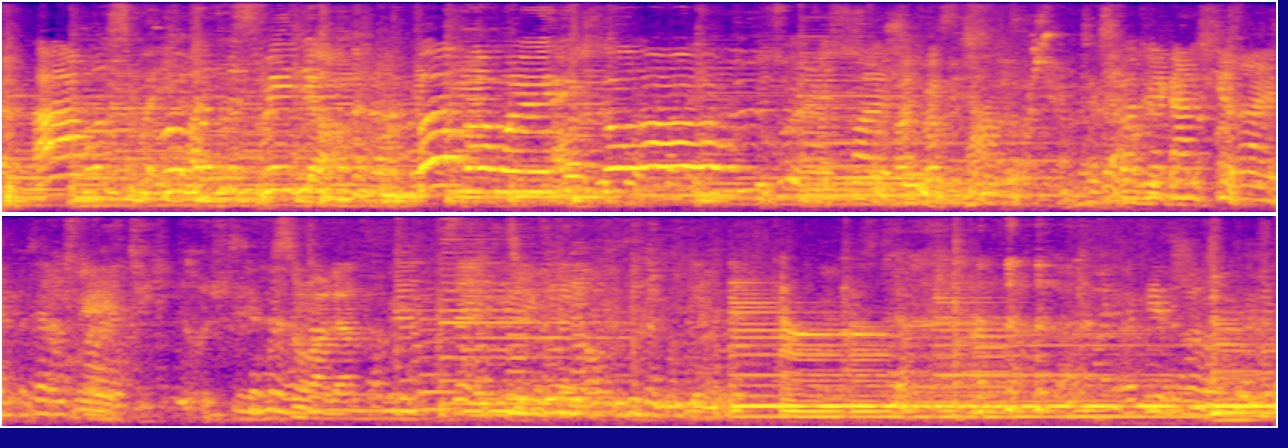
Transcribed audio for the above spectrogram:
I was this radio, but my way to go. Das hat mir gar nicht gereimt. Das ist ja das falsch. Muss noch mal lernen. Okay, so.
